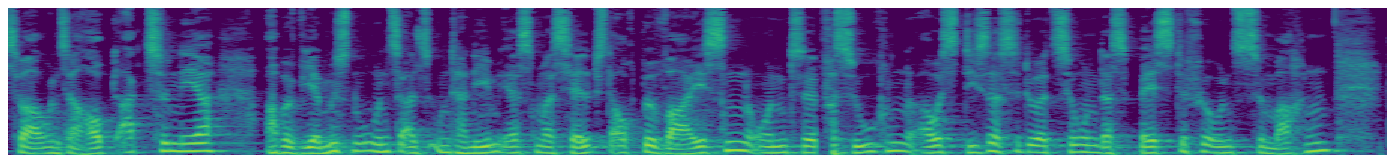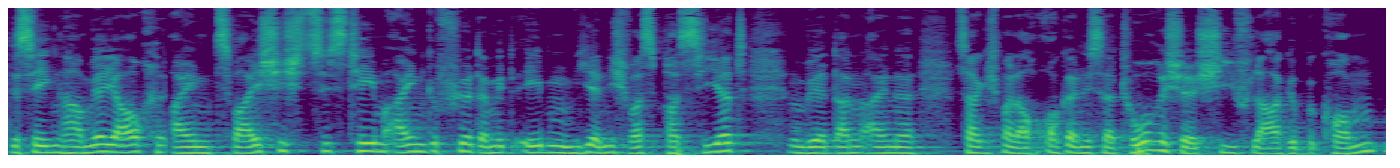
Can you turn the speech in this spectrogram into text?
zwar unser Hauptaktionär, aber wir müssen uns als Unternehmen erstmal selbst auch beweisen und äh, versuchen, aus dieser Situation das Beste für uns zu machen. Deswegen haben wir ja auch ein Zweischichtsystem eingeführt, damit eben hier nicht was passiert und wir dann eine, sage ich mal, auch organisatorische Schieflage bekommen.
